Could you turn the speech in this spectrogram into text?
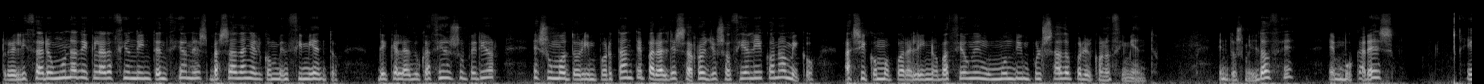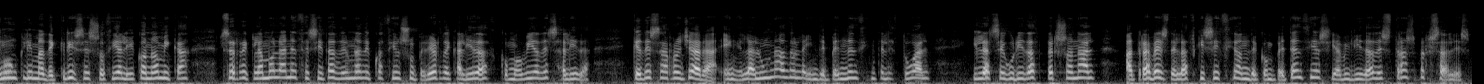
realizaron una declaración de intenciones basada en el convencimiento de que la educación superior es un motor importante para el desarrollo social y económico, así como para la innovación en un mundo impulsado por el conocimiento. En 2012, en Bucarest, en un clima de crisis social y económica, se reclamó la necesidad de una educación superior de calidad como vía de salida, que desarrollara en el alumnado la independencia intelectual y la seguridad personal a través de la adquisición de competencias y habilidades transversales,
